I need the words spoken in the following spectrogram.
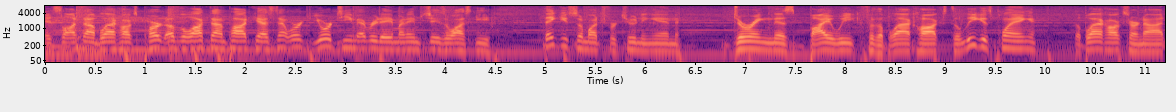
It's Locked On Blackhawks, part of the Locked On Podcast Network, your team every day. My name is Jay Zawaski. Thank you so much for tuning in during this bye week for the Blackhawks. The league is playing, the Blackhawks are not.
